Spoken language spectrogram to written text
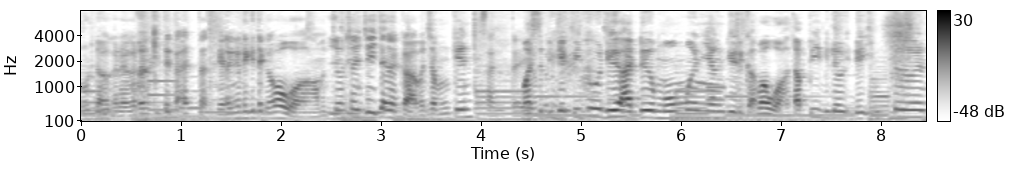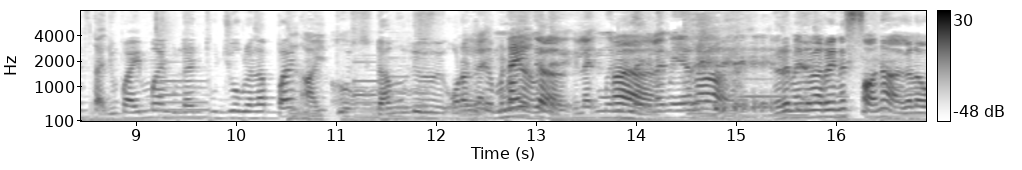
Roda kadang-kadang kita kat atas Kadang-kadang kita kat bawah Macam macam Cik cakap Macam mungkin Santai Masa PKP tu dia ada momen yang dia dekat bawah Tapi bila dia intern Start jumpa Aiman bulan 7 bulan 8 ah Itu Oh. dah mula orang kata menaik lah, lah kata. Enlightenment Ha. Enlightenment era memang renaissance lah Kalau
